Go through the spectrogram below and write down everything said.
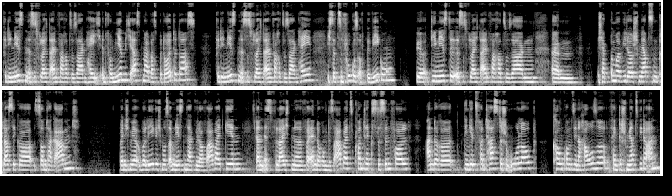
Für den nächsten ist es vielleicht einfacher zu sagen, hey, ich informiere mich erstmal, was bedeutet das? Für den nächsten ist es vielleicht einfacher zu sagen, hey, ich setze einen Fokus auf Bewegung. Für die nächste ist es vielleicht einfacher zu sagen, ähm, ich habe immer wieder Schmerzen, Klassiker, Sonntagabend. Wenn ich mir überlege, ich muss am nächsten Tag wieder auf Arbeit gehen, dann ist vielleicht eine Veränderung des Arbeitskontextes sinnvoll. Andere, denen geht's fantastisch im Urlaub. Kaum kommen sie nach Hause, fängt der Schmerz wieder an.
